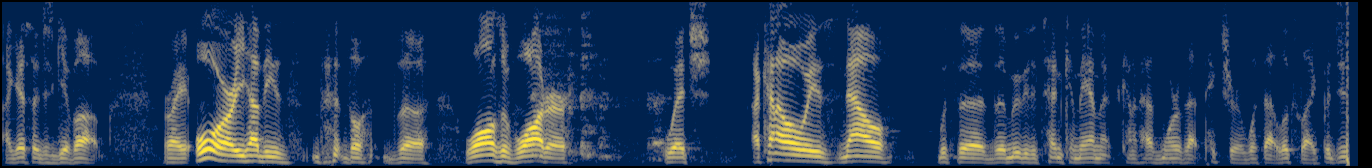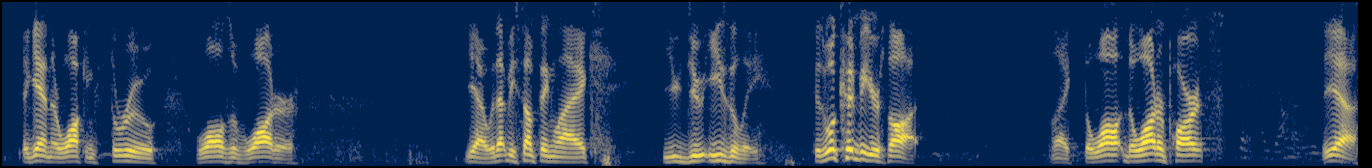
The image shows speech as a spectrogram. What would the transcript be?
I guess I just give up, right? Or you have these the the walls of water which I kind of always now with the, the movie The Ten Commandments kind of have more of that picture of what that looks like. But just again, they're walking through walls of water. Yeah, would that be something like you do easily? Because what could be your thought? Like the wall, the water parts. Yeah.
